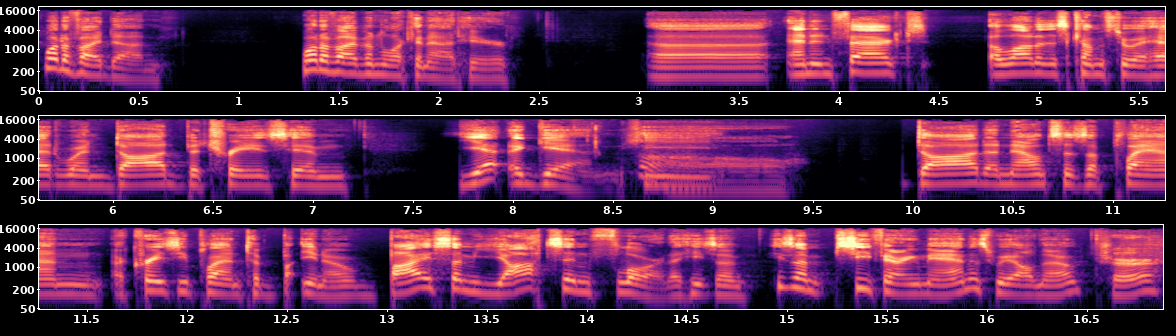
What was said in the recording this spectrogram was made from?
what have I done? What have I been looking at here? Uh, and in fact, a lot of this comes to a head when Dodd betrays him yet again. He Oh. Dodd announces a plan, a crazy plan to you know buy some yachts in Florida. He's a he's a seafaring man, as we all know. Sure.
